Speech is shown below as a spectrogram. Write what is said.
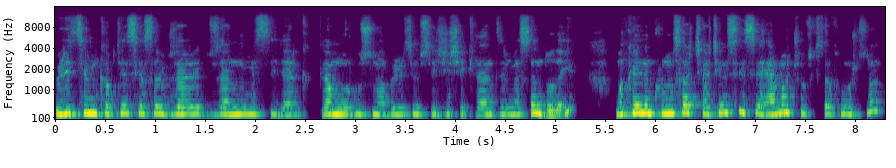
üretimin kapitalist yasalara güzel düzenlemesiyle reklam olgusunun haber üretim sürecini şekillendirmesinden dolayı makalenin kurumsal çerçevesi ise Herman Chomsky tarafından oluşturulan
